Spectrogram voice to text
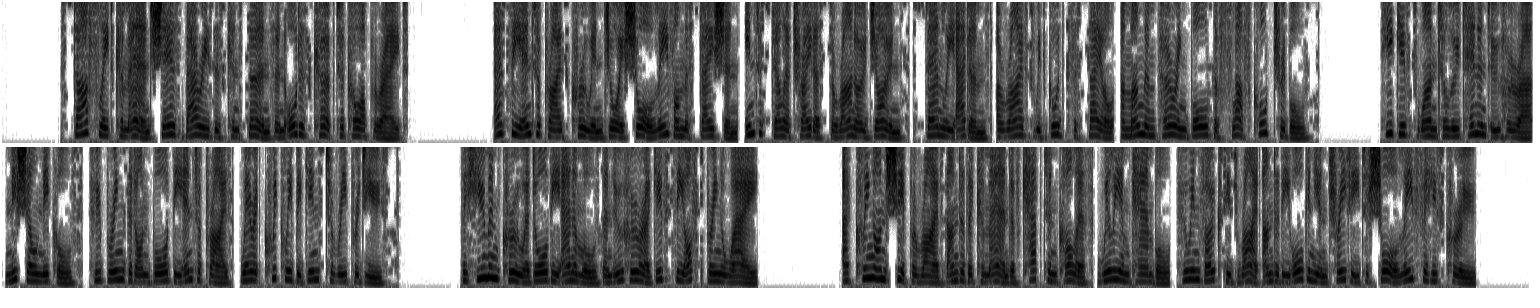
Starfleet Command shares Baris's concerns and orders Kirk to cooperate. As the Enterprise crew enjoy shore leave on the station, interstellar trader Cyrano Jones Stanley Adams arrives with goods for sale, among them purring balls of fluff called tribbles. He gives one to Lieutenant Uhura Nichelle Nichols, who brings it on board the Enterprise, where it quickly begins to reproduce. The human crew adore the animals and Uhura gives the offspring away. A Klingon ship arrives under the command of Captain Koloth William Campbell, who invokes his right under the Organian Treaty to shore leave for his crew.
